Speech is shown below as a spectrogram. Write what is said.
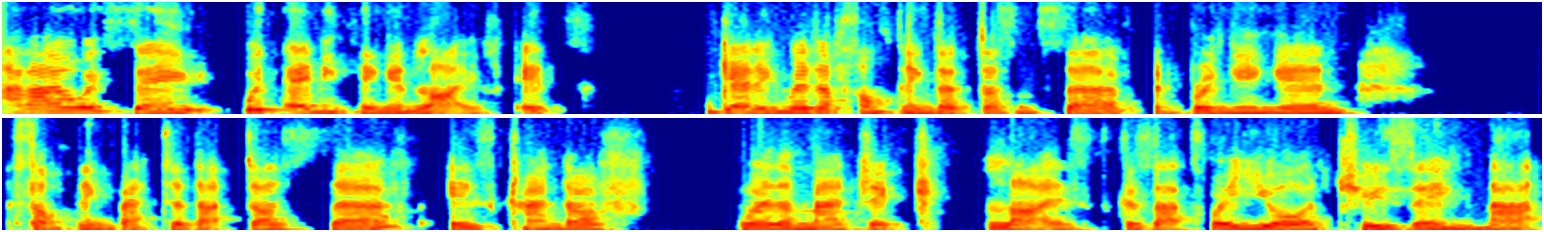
And I always say, with anything in life, it's getting rid of something that doesn't serve and bringing in something better that does serve is kind of where the magic lies because that's where you're choosing that.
